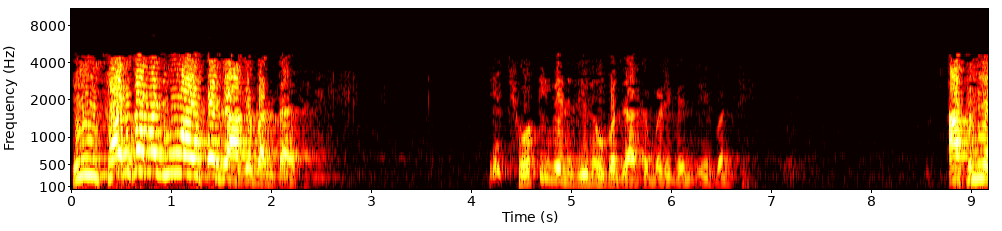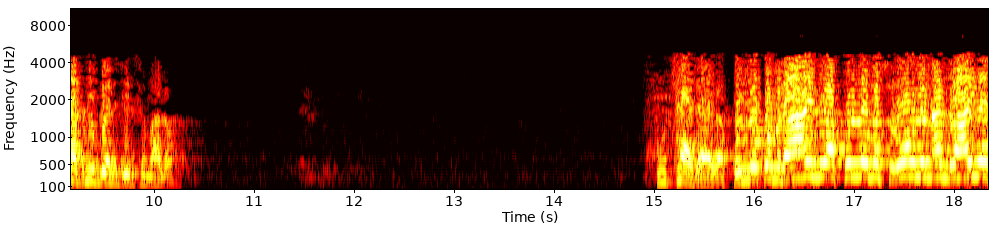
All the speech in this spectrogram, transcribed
ان سب کا مجموعہ اوپر جا کے بنتا ہے. یہ چھوٹی بے نظیریں اوپر جا کے بڑی بے نظیر بنتی. اپنی اپنی بے نظیر سنبھالو. پوچھا جائے گا کلو کو مرائن یا کلو مسرول ان رائے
